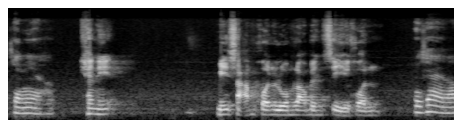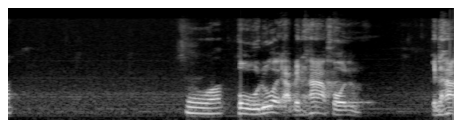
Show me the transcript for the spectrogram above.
แค่เนี้ยครับ แค่นี้ มีสามคนรวมเราเป็นสี่คน ไม่ใช่ครับหัวปู่ด้วยอะเป็นห้าคน เป็นห้า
